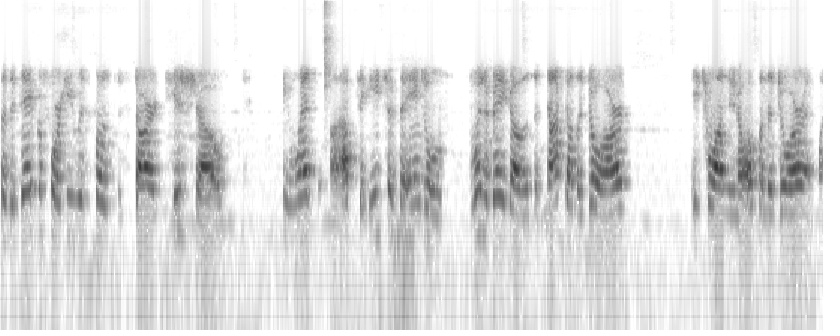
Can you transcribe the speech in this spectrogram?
so the day before he was supposed to start his show, he went up to each of the angels' Winnebagos and knocked on the door each one, you know, opened the door, and my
